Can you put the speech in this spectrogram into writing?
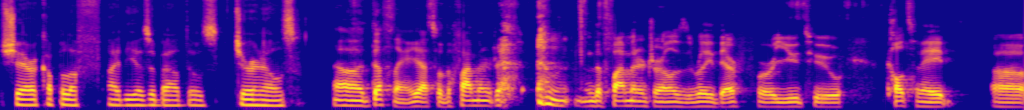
share a couple of ideas about those journals? Uh, definitely, yeah. So the five minute the five minute journal is really there for you to cultivate uh,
